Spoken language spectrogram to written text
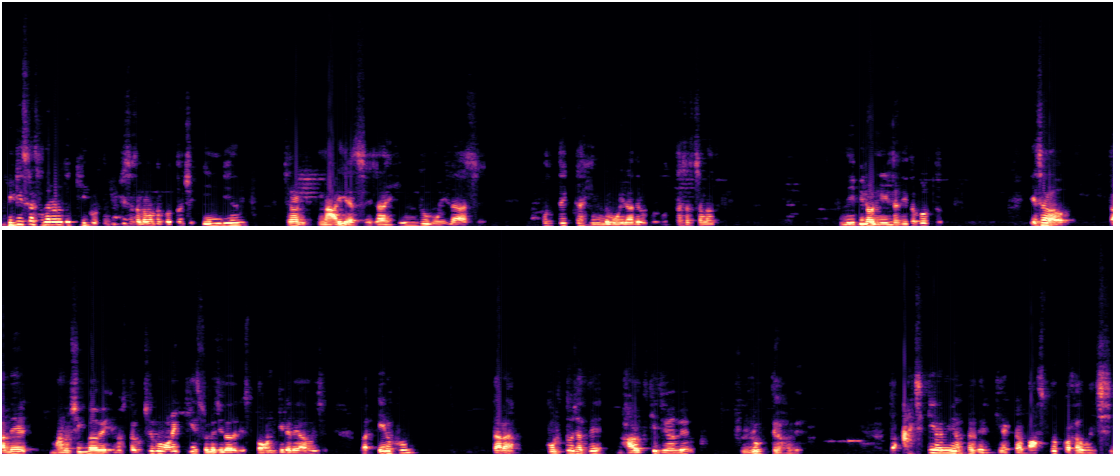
ব্রিটিশরা সাধারণত কি করতো? ব্রিটিশরা সাধারণত করতো হচ্ছে ইন্ডিয়ান যারা নারী আছে, যারা হিন্দু মহিলা আছে, প্রত্যেকটা হিন্দু মহিলাদের উপর অত্যাচার চালাতো। নিপীড়ন নির্যাতিত করতো। এছাড়াও তাদের মানসিকভাবে হেনস্থা করছে এবং অনেক কেস শুনেছি তাদের স্তন কেটে দেওয়া হয়েছে। বা এরকম তারা করতো যাতে ভারতকে যেভাবে রুখতে হবে। তো আজকে আমি আপনাদেরকে একটা বাস্তব কথা বলছি।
